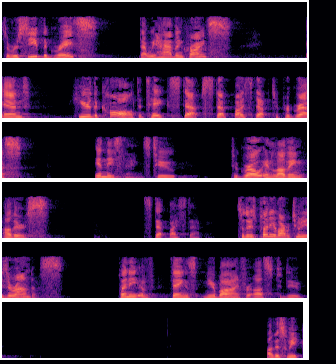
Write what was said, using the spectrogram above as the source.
So receive the grace that we have in Christ and hear the call to take steps, step by step, to progress in these things, to, to grow in loving others, step by step. So there's plenty of opportunities around us, plenty of things nearby for us to do. Uh, this week,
